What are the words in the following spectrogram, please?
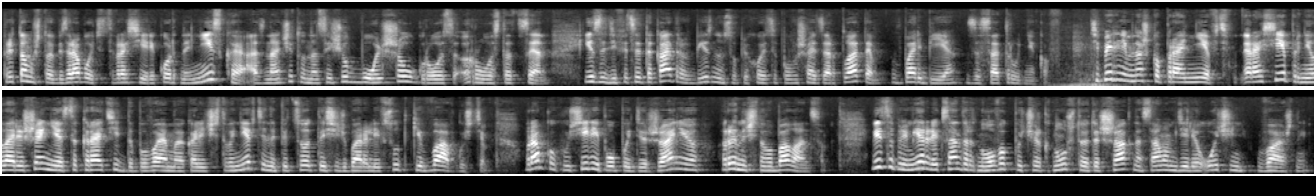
При том, что безработица в России рекордно низкая, а значит у нас еще больше угроз роста цен. Из-за дефицита кадров бизнесу приходится повышать зарплаты в борьбе за сотрудников. Теперь немножко про нефть. Россия приняла решение сократить добываемое количество нефти на 500 тысяч баррелей в сутки в августе в рамках усилий по поддержанию рыночного баланса. Вице-премьер Александр Новак подчеркнул, что этот шаг на самом деле очень важный.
